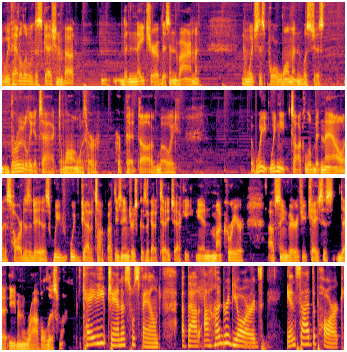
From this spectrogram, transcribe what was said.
we've had a little discussion about the nature of this environment in which this poor woman was just brutally attacked along with her her pet dog Bowie. We we need to talk a little bit now, as hard as it is. We've we've got to talk about these injuries because I got to tell you, Jackie, in my career, I've seen very few cases that even rival this one. Katie Janness was found about a hundred yards inside the park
